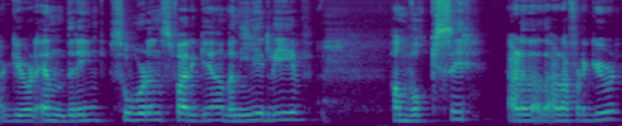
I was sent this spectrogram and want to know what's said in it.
Er gul endring? Solens farge, den gir liv. Han vokser. Er det, er det derfor det er gul?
